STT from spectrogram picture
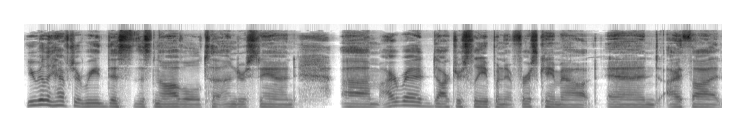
you really have to read this, this novel to understand. Um, I read Doctor Sleep when it first came out and I thought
